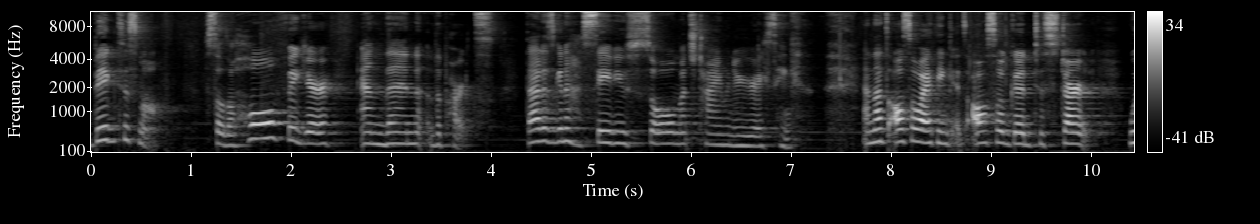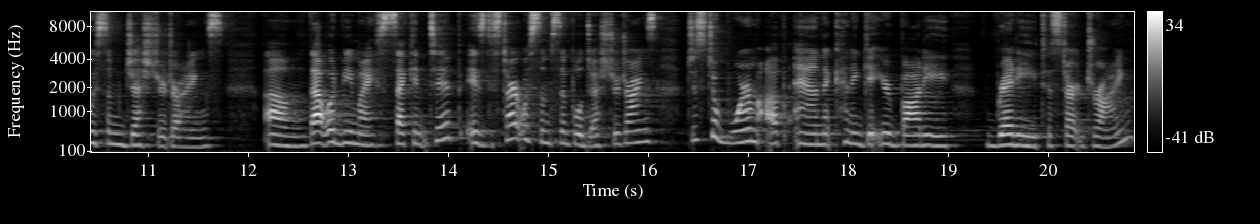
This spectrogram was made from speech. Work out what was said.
big to small. So the whole figure and then the parts. That is going to save you so much time in your erasing. And that's also I think it's also good to start with some gesture drawings. Um, that would be my second tip is to start with some simple gesture drawings just to warm up and kind of get your body ready to start drawing.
